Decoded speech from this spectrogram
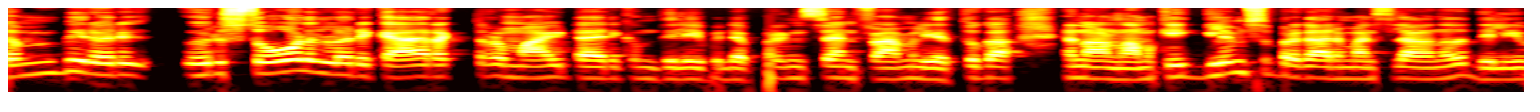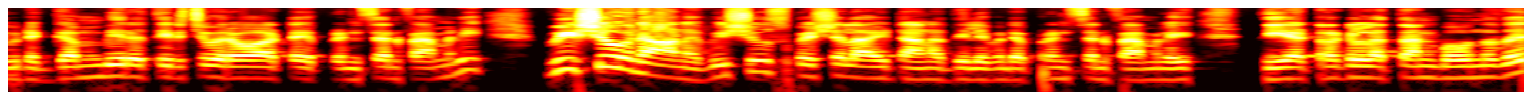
ഗംഭീര ഒരു ഒരു സോളുള്ള ഒരു ക്യാരക്ടറുമായിട്ടായിരിക്കും ദിലീപിന്റെ പ്രിൻസ് ആൻഡ് ഫാമിലി എത്തുക എന്നാണ് നമുക്ക് ഈ ഗ്ലിംസ് പ്രകാരം മനസ്സിലാകുന്നത്. ദിലീപിന്റെ ഗംഭീര തിരിച്ചുവരവാട്ടെ പ്രിൻസ് ആൻഡ് ഫാമിലി. വിഷുവിനാണ് വിഷു സ്പെഷ്യൽ ആയിട്ടാണ് ദിലീപിന്റെ പ്രിൻസ് ആൻഡ് ഫാമിലി തിയേറ്ററുകളിൽ എത്താൻ പോകുന്നത്.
